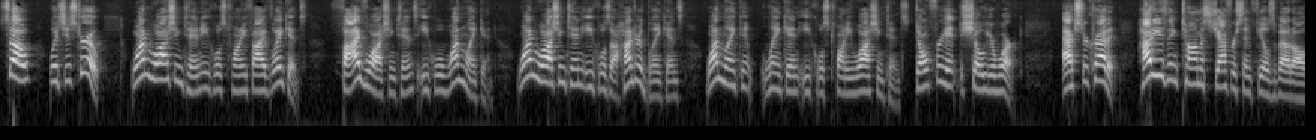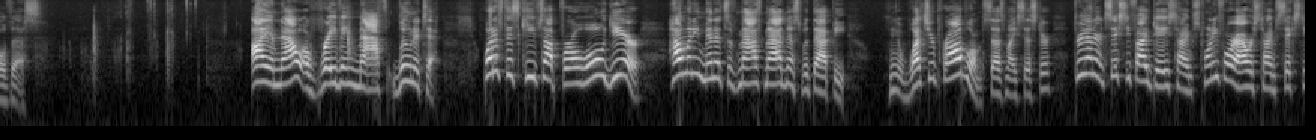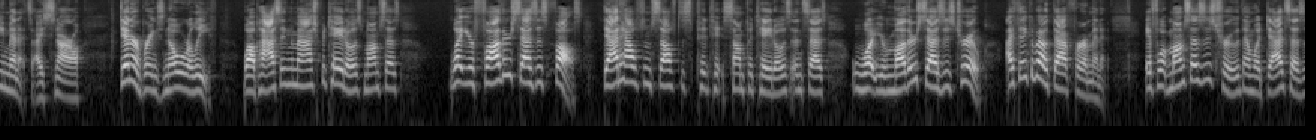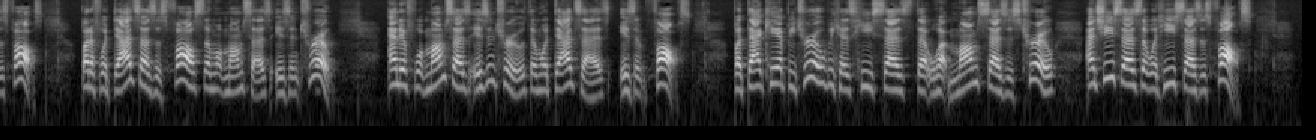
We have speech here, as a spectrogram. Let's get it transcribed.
So, which is true? One Washington equals 25 Lincolns. Five Washingtons equal one Lincoln. One Washington equals 100 Lincolns. One Lincoln, Lincoln equals 20 Washingtons. Don't forget to show your work. Extra credit. How do you think Thomas Jefferson feels about all of this? I am now a raving math lunatic. What if this keeps up for a whole year? How many minutes of math madness would that be? What's your problem? says my sister. 365 days times 24 hours times 60 minutes, I snarl. Dinner brings no relief. While passing the mashed potatoes, Mom says, What your father says is false. Dad helps himself to some potatoes and says, What your mother says is true. I think about that for a minute. If what mom says is true, then what dad says is false. But if what dad says is false, then what mom says isn't true. And if what mom says isn't true, then what dad says isn't false. But that can't be true because he says that what mom says is true and she says that what he says is false.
